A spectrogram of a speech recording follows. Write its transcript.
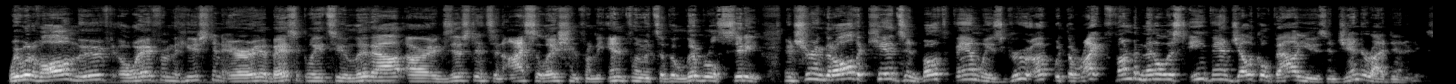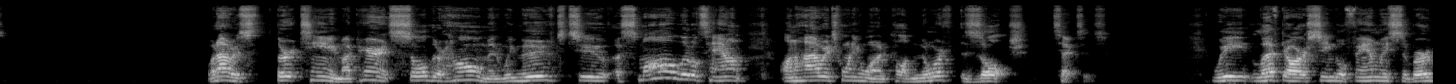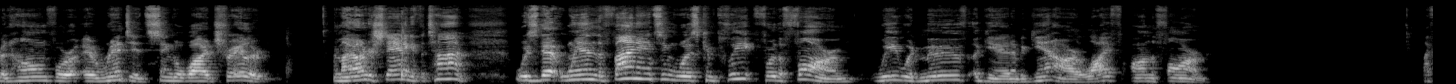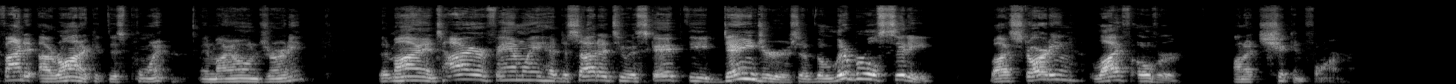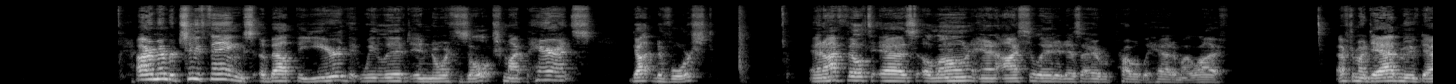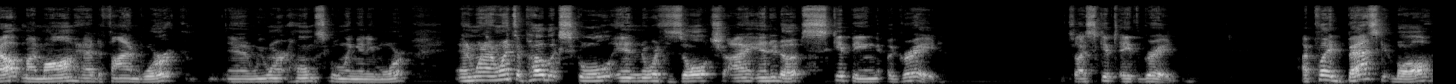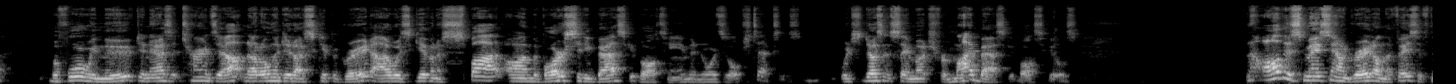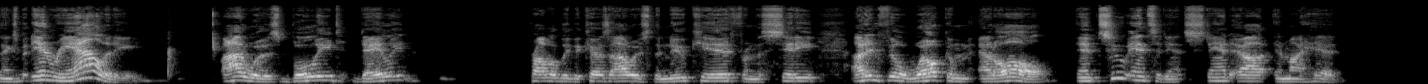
We would have all moved away from the Houston area basically to live out our existence in isolation from the influence of the liberal city, ensuring that all the kids in both families grew up with the right fundamentalist evangelical values and gender identities. When I was 13, my parents sold their home and we moved to a small little town on Highway 21 called North Zulch, Texas. We left our single family suburban home for a rented single wide trailer. My understanding at the time was that when the financing was complete for the farm, we would move again and begin our life on the farm. I find it ironic at this point in my own journey that my entire family had decided to escape the dangers of the liberal city by starting life over on a chicken farm. I remember two things about the year that we lived in North Zulch. My parents got divorced, and I felt as alone and isolated as I ever probably had in my life. After my dad moved out, my mom had to find work, and we weren't homeschooling anymore. And when I went to public school in North Zulch, I ended up skipping a grade. So I skipped eighth grade. I played basketball before we moved, and as it turns out, not only did I skip a grade, I was given a spot on the varsity basketball team in North Zulch, Texas, which doesn't say much for my basketball skills. Now, all this may sound great on the face of things, but in reality, I was bullied daily probably because I was the new kid from the city. I didn't feel welcome at all. And two incidents stand out in my head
